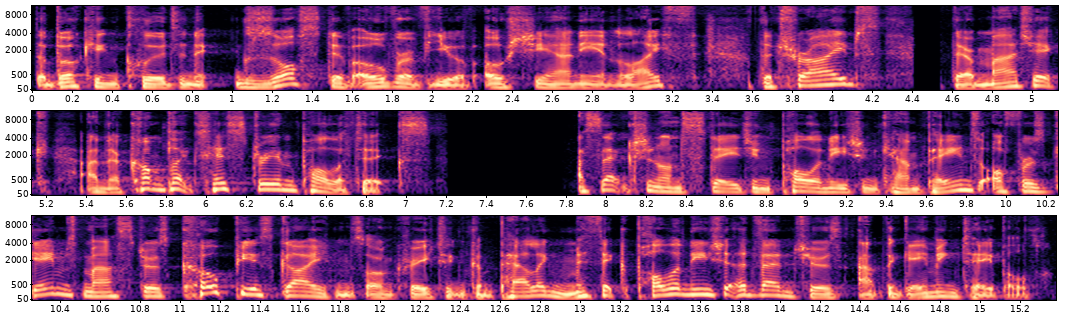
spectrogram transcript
The book includes an exhaustive overview of Oceanian life, the tribes, their magic, and their complex history and politics. A section on staging Polynesian campaigns offers games masters copious guidance on creating compelling mythic Polynesia adventures at the gaming table.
